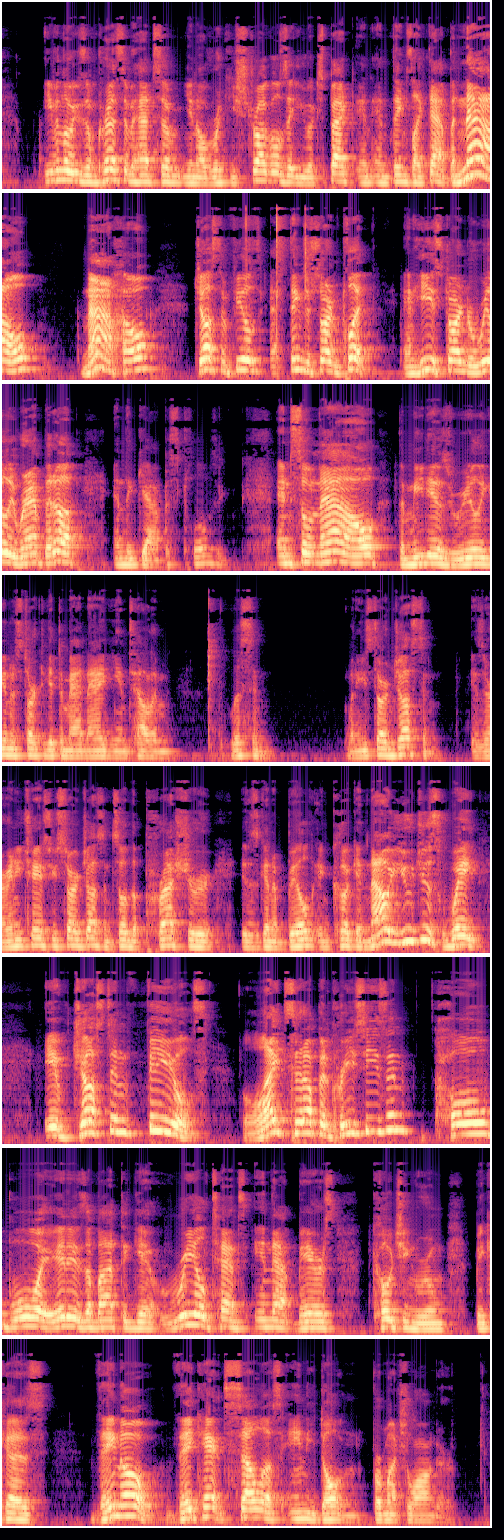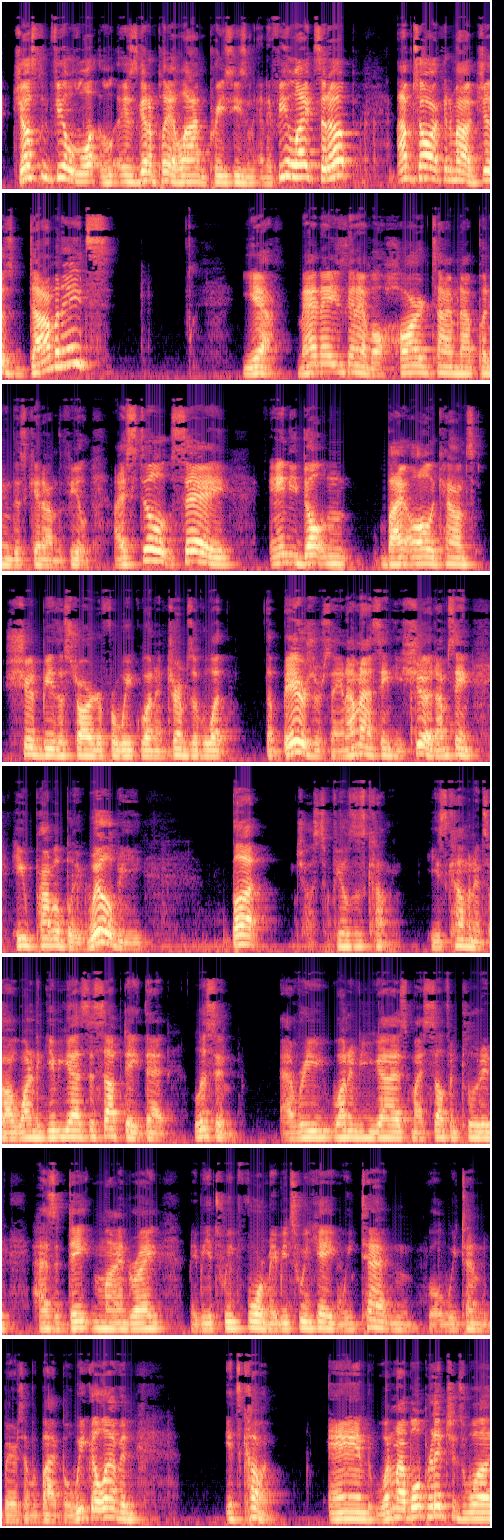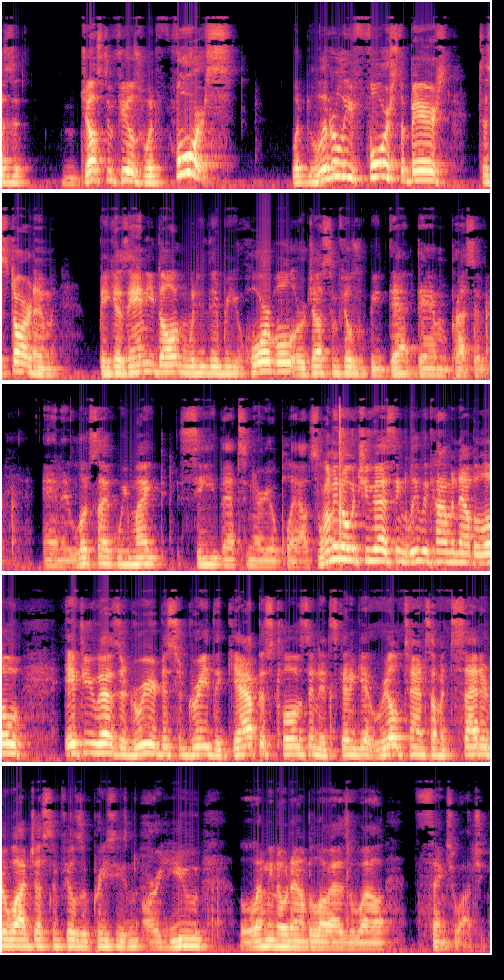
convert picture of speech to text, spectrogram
even though he's impressive, had some, you know, rookie struggles that you expect and, and things like that. But now, now, Justin Fields, things are starting to click, and he is starting to really ramp it up, and the gap is closing. And so now the media is really going to start to get to Matt Nagy and tell him, listen, when you start Justin, is there any chance you start Justin? So the pressure is going to build and cook. And now you just wait. If Justin Fields lights it up in preseason, oh boy, it is about to get real tense in that Bears coaching room because they know they can't sell us Andy Dalton for much longer. Justin Field is going to play a lot in preseason, and if he lights it up, I'm talking about just dominates. Yeah, Matt Nagy's going to have a hard time not putting this kid on the field. I still say Andy Dalton, by all accounts, should be the starter for week one in terms of what the Bears are saying. I'm not saying he should. I'm saying he probably will be. But Justin Fields is coming. He's coming. And so I wanted to give you guys this update that, listen, every one of you guys, myself included, has a date in mind, right? Maybe it's week four, maybe it's week eight, week 10. Well, week 10, the Bears have a bye. But week 11, it's coming. And one of my bold predictions was Justin Fields would force would literally force the Bears to start him because Andy Dalton would either be horrible or Justin Fields would be that damn impressive. And it looks like we might see that scenario play out. So let me know what you guys think. Leave a comment down below. If you guys agree or disagree, the gap is closing. It's going to get real tense. I'm excited to watch Justin Fields in preseason. Are you? Let me know down below as well. Thanks for watching.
